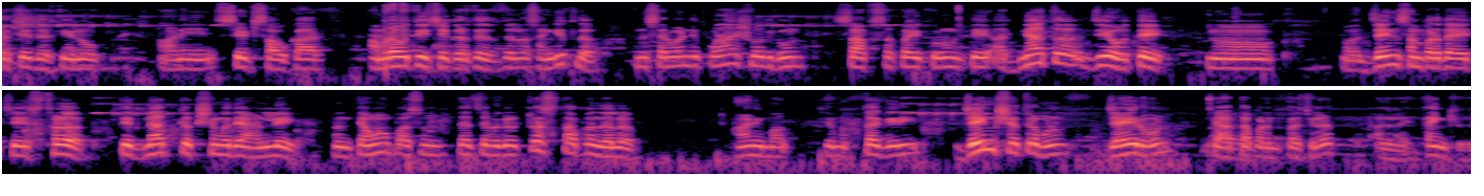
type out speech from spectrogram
करते धरती लोक आणि सेठ सावकार अमरावतीचे करते त्यांना सांगितलं. आणि सर्वांनी पुन्हा शोध घेऊन साफसफाई करून ते अज्ञात जे होते जैन संप्रदायाचे स्थळं ते ज्ञात कक्षेमध्ये आणले. आणि तेव्हापासून त्याचं वेगळं ट्रस्ट स्थापन झालं. आणि मग ते मुक्तागिरी जैन क्षेत्र म्हणून जाहीर होऊन ते आतापर्यंत प्रचलित आलेलं आहे थँक्यू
